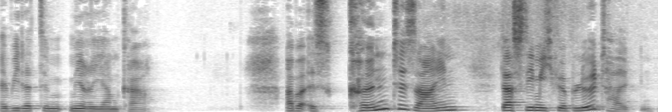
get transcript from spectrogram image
erwiderte Miriam K. Aber es könnte sein, dass sie mich für blöd halten.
